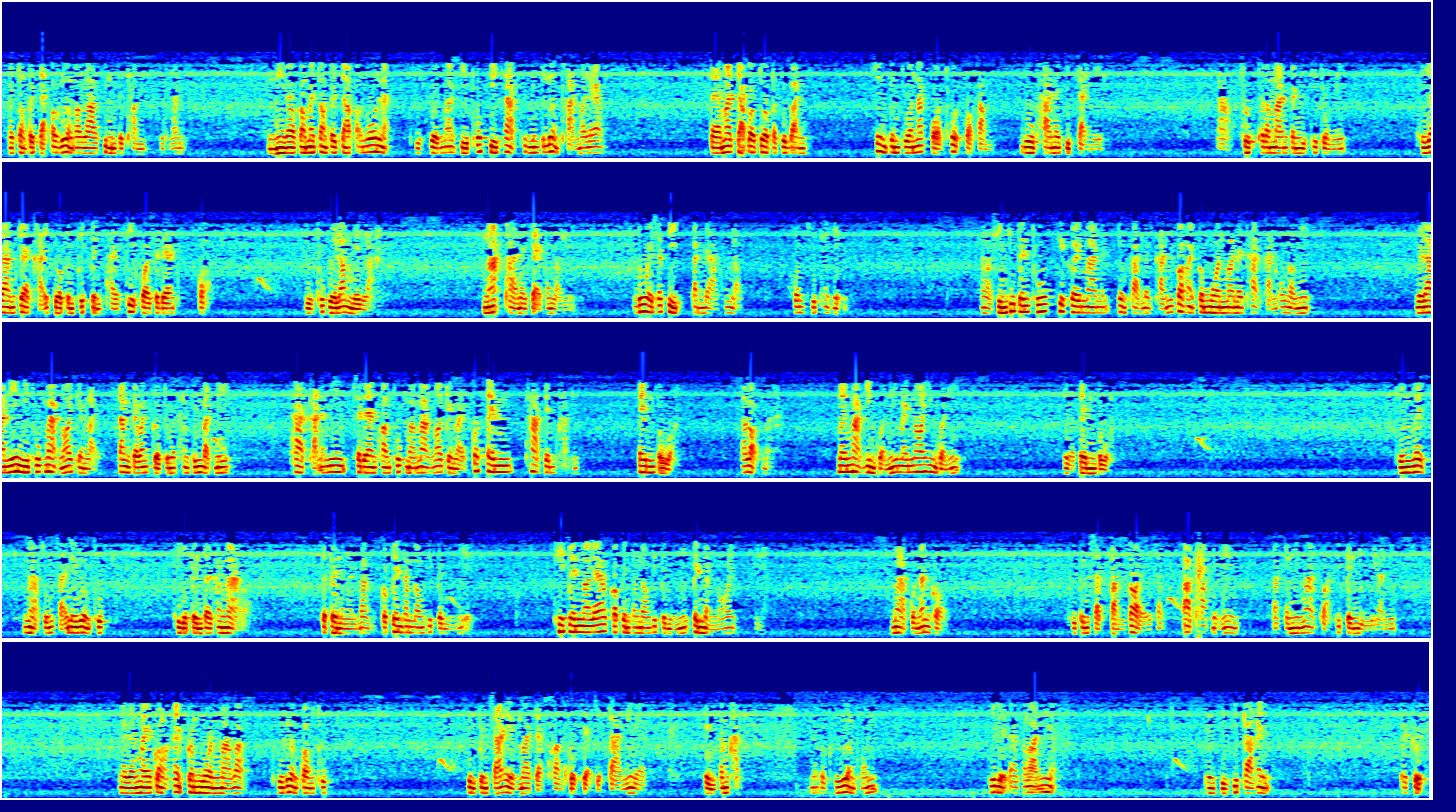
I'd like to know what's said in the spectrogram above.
ไม่ต้องไปจับเอาเรื่องเอาราวที่มันไปทำอย่างนั้นนี่เราก็ไม่ต้องไปจับเอาโน้นแหละที่เกิดมากี่ภพกี่ชาติที่มันเป็นเรื่องผ่านมาแล้ว แต่มาจับเอาตัวปัจจุบัน ซึ่งเป็นตัวนักก่อโทษก่อกรรมอยู่ภายในจิตใจนี้ ฝึกทรมานกันอยู่ที่ตรงนี้ พยายามแก้ไขตัวเป็นพิษเป็นภัยที่คอยแสดงออกอยู่ทุกเวล่ำเวลาณภายในใจของเรานี้ ด้วยสติปัญญาของเราคนคิดให้เห็นสิ่งที่เป็นทุกข์ที่เคยมาในเรื่องธาตุในขันก็ให้ประมวลมาในธาตุขันของเรานี้ เวลานี้มีทุกข์มากน้อยเพียงไรตั้งแต่วันเกิดจนมาทำถึงบัดนี้ ธาตุขันอันนี้แสดงความทุกข์มามากน้อยเป็นไรก็เต็มธาตุเต็มขันเต็มตัวตลอดมา ไม่มากยิ่งกว่านี้ ไม่น้อยยิ่งกว่านี้เดี๋ยวเต็มตัวจึงไม่น่าสงสัยในเรื่องทุกข์ที่จะเป็นไปข้างหน้าจะเป็นยังไงบ้าง ก็เป็นทำนองที่เป็นอย่างนี้เองที่เป็นมาแล้วก็เป็นทำนองที่เป็นอย่างนี้เป็นอย่างน้อย มากกว่านั้นก็คือเป็นสัตว์ต่ำต้อยสัตว์อาภัพอย่างนี้อาจจะมีมากกว่าที่เป็นอยู่เวลานี้อย่างไรก็ให้ประมวลมาว่า คือเรื่องกองทุกข์ซึ่งเป็นสาเหตุมาจากความเกิดแก่เจ็บตายนี่แหละเป็นสำคัญนั่นก็คือเรื่องของกิเลสอาสวะเนี่ย เป็นสิ่งที่พาให้ไปเกิด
